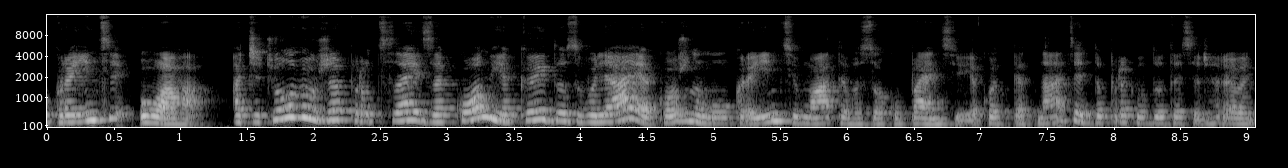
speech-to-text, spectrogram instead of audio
Українці, увага! А чи чули ви вже про цей закон, який дозволяє кожному українцю мати високу пенсію, як от 15, до прикладу, тисяч гривень,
